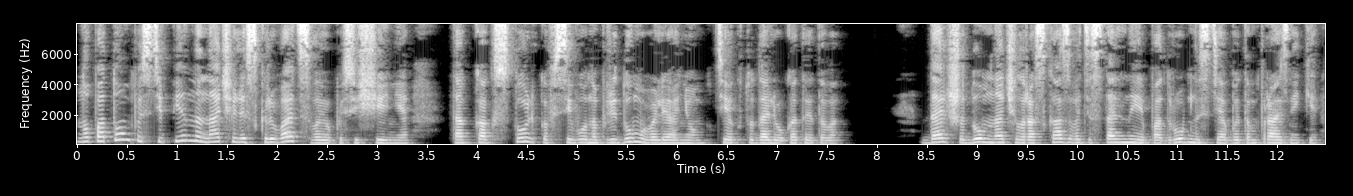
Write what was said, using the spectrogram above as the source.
но потом постепенно начали скрывать свое посещение, так как столько всего напридумывали о нем те, кто далек от этого. Дальше дом начал рассказывать остальные подробности об этом празднике,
